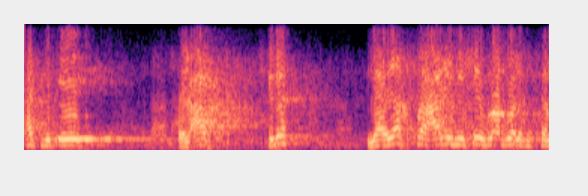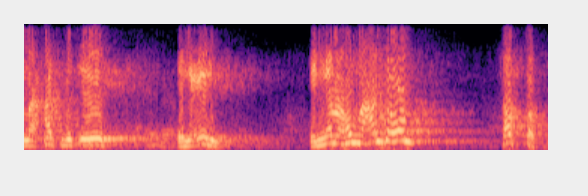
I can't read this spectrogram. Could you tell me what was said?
هتثبت إيه؟ مش كده؟ لا يخفى عليه شيء في الأرض ولا في السماء. هتثبت إيه؟ العلم. إنما هم عندهم سطة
